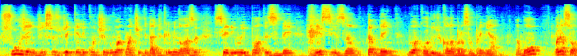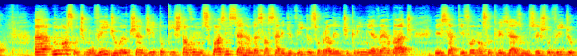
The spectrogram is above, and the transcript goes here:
surgem indícios de que ele continua com atividade criminosa, seria uma hipótese de rescisão também do acordo de colaboração premiada, tá bom? Olha só, Uh, no nosso último vídeo, eu tinha dito que estávamos quase encerrando essa série de vídeos sobre a lei anticrime, e é verdade. Esse aqui foi o nosso 36º vídeo.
